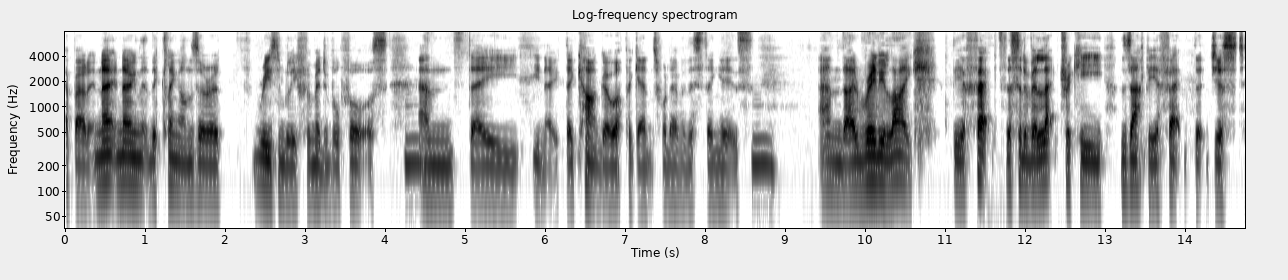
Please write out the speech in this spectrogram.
about it, know, knowing that the Klingons are a reasonably formidable force, Mm. and they, you know, they can't go up against whatever this thing is. Mm. And I really like the effect, the sort of electricy, zappy effect that just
